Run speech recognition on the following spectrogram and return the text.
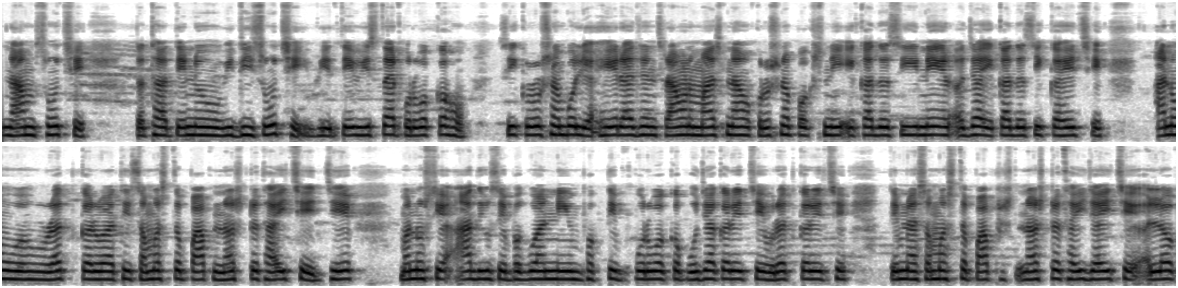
નામ શું છે તથા તેનું વિધિ શું છે? તે વિસ્તારપૂર્વક કહો. શ્રી કૃષ્ણ બોલ્યા, હે રાજન, શ્રાવણ માસના કૃષ્ણ પક્ષની એકાદશીને અજા એકાદશી કહે છે. આનું વ્રત કરવાથી સમસ્ત પાપ નષ્ટ થાય છે. જે મનુષ્ય આ દિવસે ભગવાનની ભક્તિપૂર્વક પૂજા કરે છે, વ્રત કરે છે, તેમના સમસ્ત પાપ નષ્ટ થઈ જાય છે. અલગ,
